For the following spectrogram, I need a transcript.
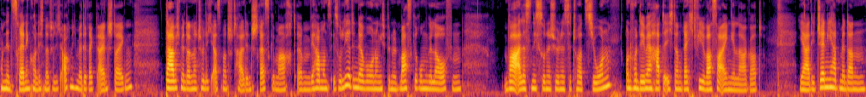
Und ins Training konnte ich natürlich auch nicht mehr direkt einsteigen. Da habe ich mir dann natürlich erstmal total den Stress gemacht. Ähm, wir haben uns isoliert in der Wohnung, ich bin mit Maske rumgelaufen, war alles nicht so eine schöne Situation und von dem her hatte ich dann recht viel Wasser eingelagert. Ja, die Jenny hat mir dann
